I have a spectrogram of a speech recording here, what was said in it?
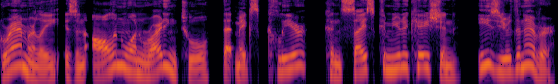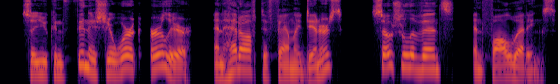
Grammarly is an all in one writing tool that makes clear, concise communication easier than ever, so you can finish your work earlier and head off to family dinners, social events, and fall weddings.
